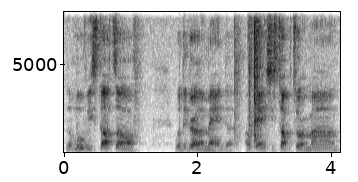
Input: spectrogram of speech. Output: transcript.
the movie starts off with the girl Amanda. Okay, she's talking to her mom,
